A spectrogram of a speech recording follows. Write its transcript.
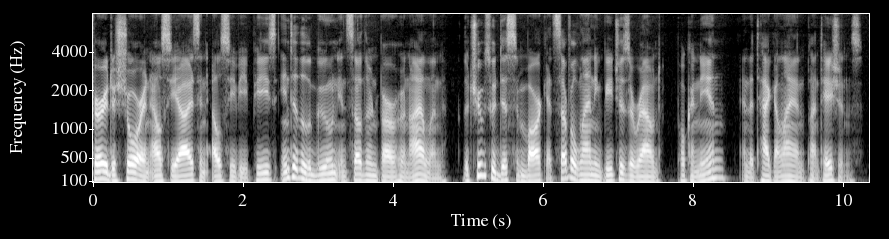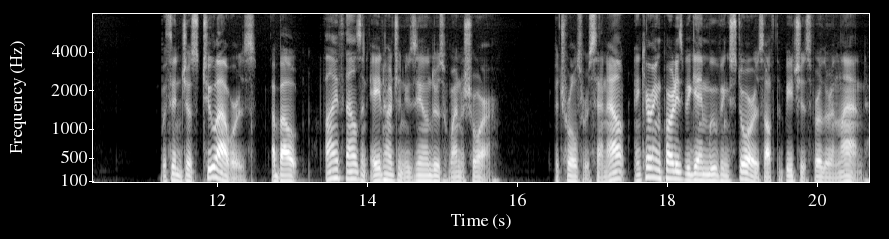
Ferried ashore in LCIs and LCVPs into the lagoon in southern Barahun Island, the troops would disembark at several landing beaches around Pokanian and the Tagalayan plantations. Within just two hours, about 5,800 New Zealanders went ashore. Patrols were sent out, and carrying parties began moving stores off the beaches further inland.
